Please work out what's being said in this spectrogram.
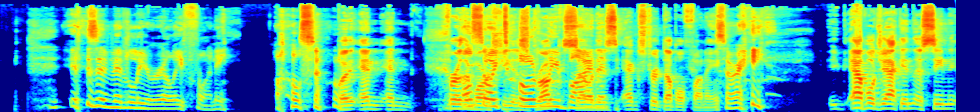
it is admittedly really funny. Also, But and and furthermore, Also, she totally is drunk, so it is extra double funny. sorry. Applejack in this scene,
